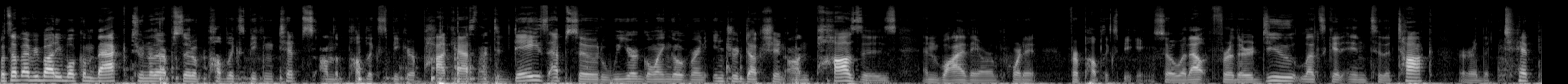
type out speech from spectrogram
What's up, everybody? Welcome back to another episode of Public Speaking Tips on the Public Speaker Podcast. On today's episode, we are going over an introduction on pauses and why they are important for public speaking. So, without further ado, let's get into the talk or the tip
